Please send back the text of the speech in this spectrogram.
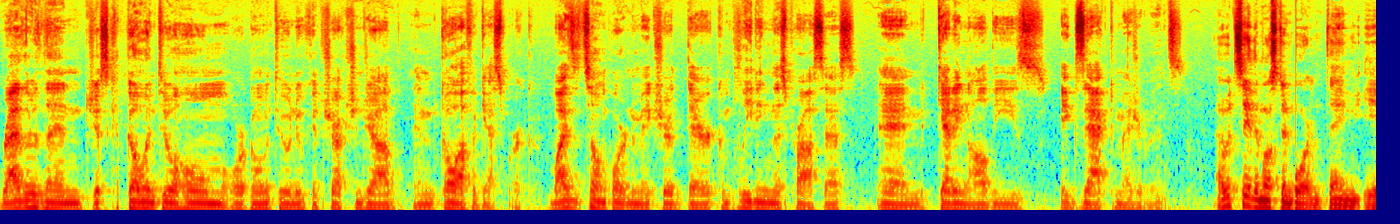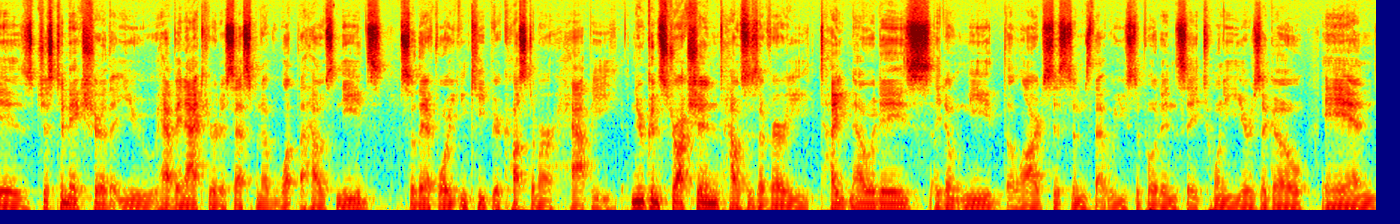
rather than just go into a home or go into a new construction job and go off of guesswork? Why is it so important to make sure they're completing this process and getting all these exact measurements? I would say the most important thing is just to make sure that you have an accurate assessment of what the house needs, so therefore you can keep your customer happy. New construction houses are very tight nowadays. They don't need the large systems that we used to put in, say, 20 years ago. And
